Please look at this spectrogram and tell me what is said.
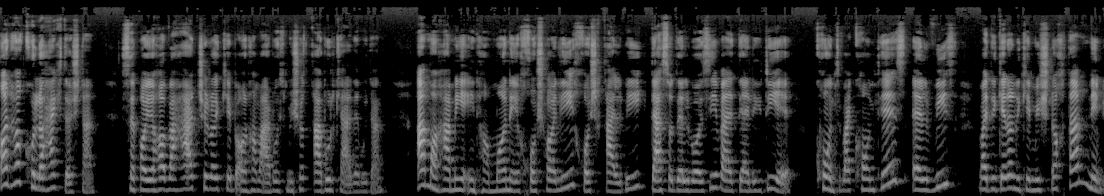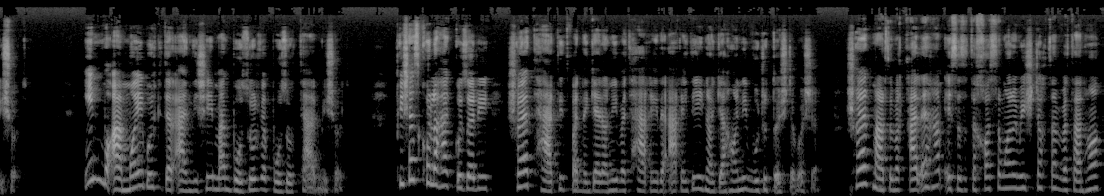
آنها کلاهک داشتند سپایه ها و هرچه را که به آنها مربوط می‌شد قبول کرده بودند. اما همه اینها مانع خوشحالی خوشقلبی دست و دلبازی و دلیری کنت و کنتس الویز و دیگرانی که میشناختم نمی‌شد. این معمایی بود که در اندیشه من بزرگ و بزرگتر می‌شد. پیش از کلاهک گذاری شاید تردید و نگرانی و تغییر عقیده ناگهانی وجود داشته باشه. شاید مردم قلعه هم احساسات خاص ما رو میشناختن و تنها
